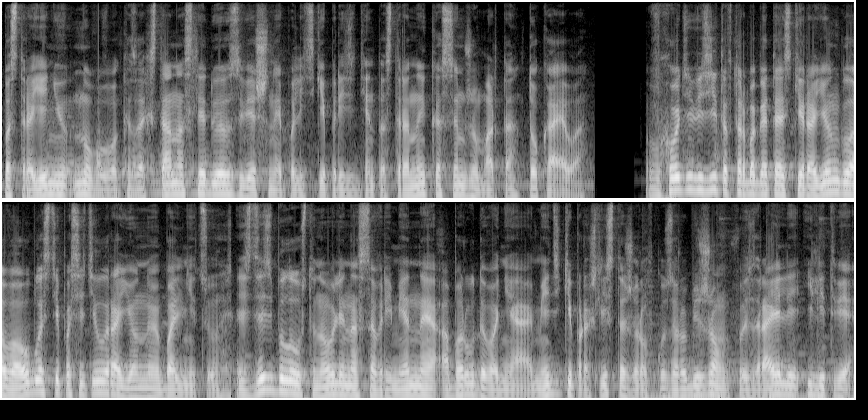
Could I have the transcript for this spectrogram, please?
построению нового Казахстана, следуя взвешенной политике президента страны Касым Жомарта Токаева. В ходе визита в Тарбагатайский район глава области посетил районную больницу. Здесь было установлено современное оборудование, а медики прошли стажировку за рубежом в Израиле и Литве.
